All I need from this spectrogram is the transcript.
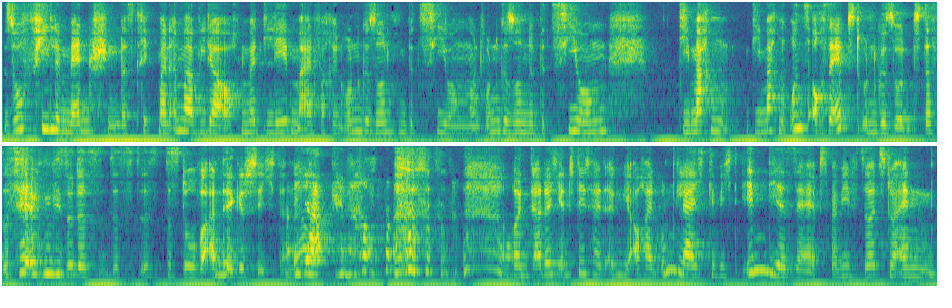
so viele Menschen, das kriegt man immer wieder auch mit, leben einfach in ungesunden Beziehungen. Und ungesunde Beziehungen die machen, die machen uns auch selbst ungesund. Das ist ja irgendwie so das, das, das, das Doofe an der Geschichte. Ne? Ja, genau. und dadurch entsteht halt irgendwie auch ein Ungleichgewicht in dir selbst. Weil wie sollst du ein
